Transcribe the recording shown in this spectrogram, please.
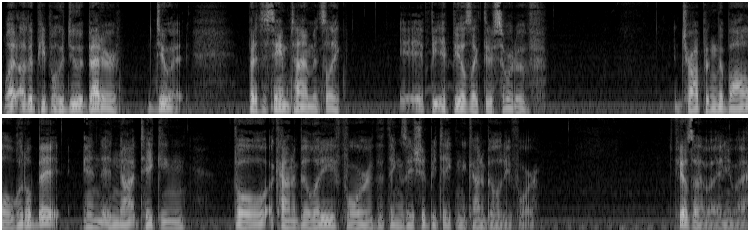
let other people who do it better do it. But at the same time, it's like, it, it feels like they're sort of dropping the ball a little bit and, and not taking full accountability for the things they should be taking accountability for. It feels that way anyway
